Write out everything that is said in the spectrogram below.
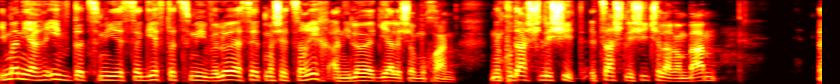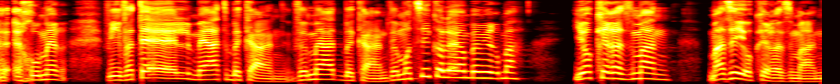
אם אני ארעיב את עצמי, אסגף את עצמי ולא אעשה את מה שצריך, אני לא אגיע לשם מוכן. נקודה שלישית, עצה שלישית של הרמב"ם, איך הוא אומר? ויבטל מעט בכאן ומעט בכאן ומוציא כל היום במרמה. יוקר הזמן, מה זה יוקר הזמן?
